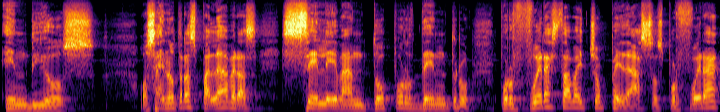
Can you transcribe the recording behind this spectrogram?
en Dios. O sea, en otras palabras, se levantó por dentro. Por fuera estaba hecho pedazos, por fuera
